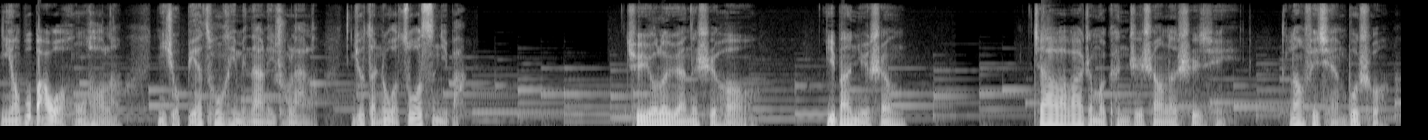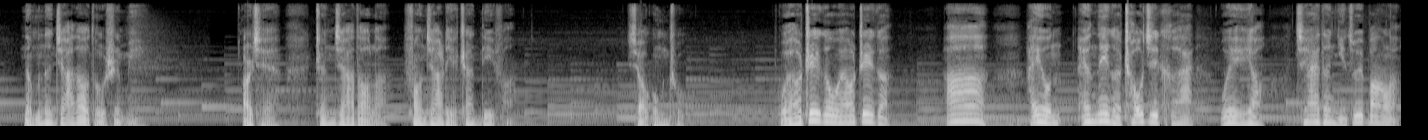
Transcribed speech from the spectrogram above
你要不把我哄好了，你就别从黑名单里出来了，你就等着我作死你吧。去游乐园的时候，一般女生夹娃娃这么坑智商的事情，浪费钱不说，能不能夹到都是谜。而且真夹到了，放家里占地方。小公主，我要这个，我要这个，啊，还有还有那个超级可爱，我也要。亲爱的，你最棒了。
